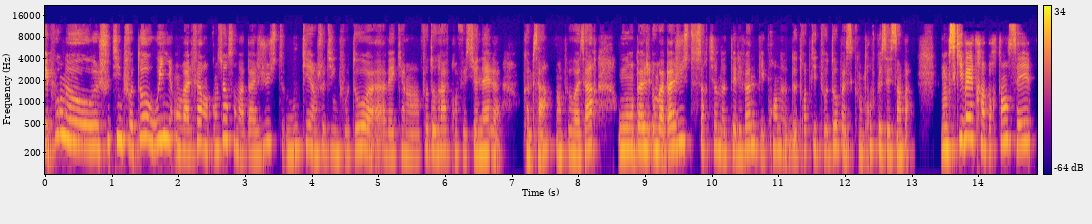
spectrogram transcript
Et pour nos shootings photos, oui, on va le faire en conscience. On va pas juste booker un shooting photo euh, avec un photographe professionnel comme ça, un peu au hasard, ou on, on va pas juste sortir notre téléphone puis prendre deux trois petites photos parce qu'on trouve que c'est sympa. Donc, ce qui va être important, c'est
